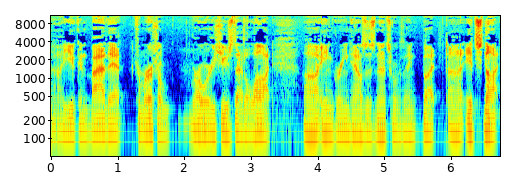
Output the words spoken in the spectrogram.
Uh, you can buy that. Commercial growers use that a lot uh, in greenhouses and that sort of thing. But uh, it's not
